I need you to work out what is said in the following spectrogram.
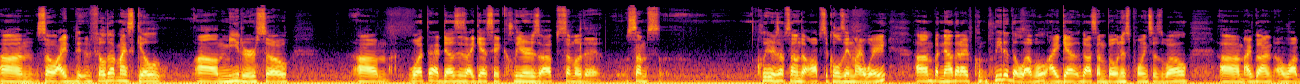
Um, so I filled up my skill uh, meter. So um, what that does is, I guess, it clears up some of the some clears up some of the obstacles in my way. Um, but now that I've completed the level, I get got some bonus points as well. Um, I've got a lot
